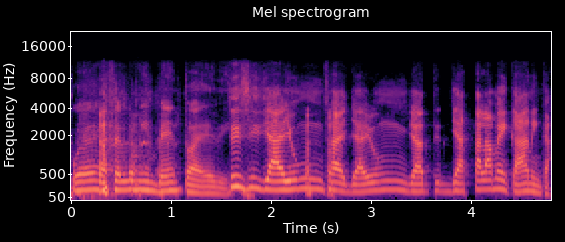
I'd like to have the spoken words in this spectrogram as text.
pueden hacerle un invento a Eddie. Sí, sí, ya hay un, o sea, ya hay un, ya, ya está la mecánica,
